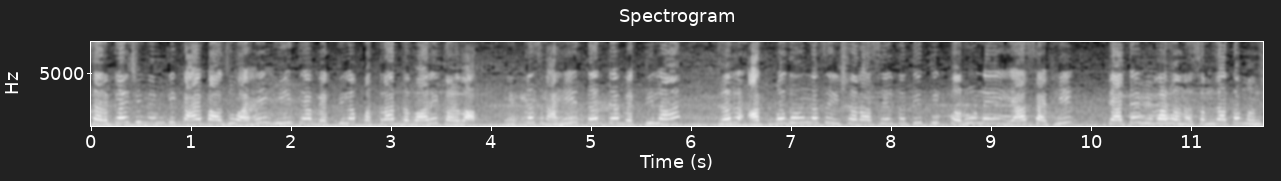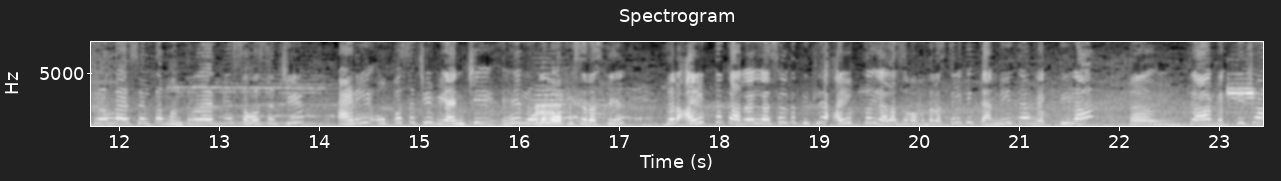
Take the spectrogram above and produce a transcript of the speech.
सरकारची नेमकी काय बाजू आहे ही त्या व्यक्तीला पत्राद्वारे कळवा. इतकंच नाही तर त्या व्यक्तीला जर आत्मदहनाचा इशारा असेल तर ती ती करू नये यासाठी त्या त्या विभागानं. समजा आता मंत्रालय असेल तर मंत्रालयातले सहसचिव आणि उपसचिव यांची हे नोडल ऑफिसर असतील जर आयुक्त कार्यालय असेल तर तिथले आयुक्त याला जबाबदार असतील की त्यांनी त्या व्यक्तीला त्या व्यक्तीच्या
